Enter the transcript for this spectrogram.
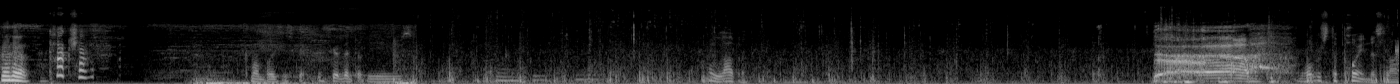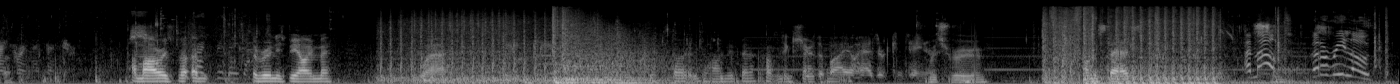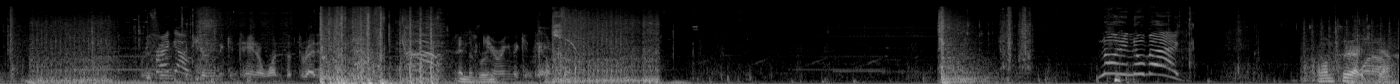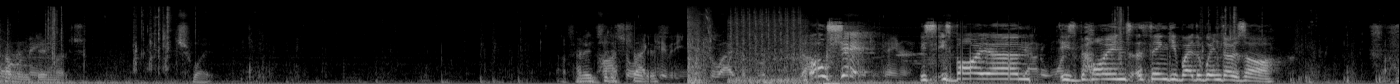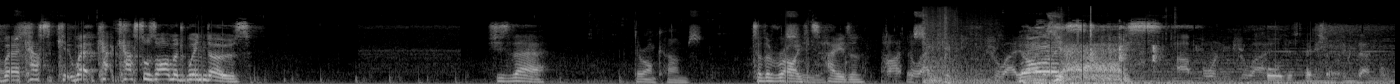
cock. Cock shot. Come on, boys, let's get, let's get the W's. Oh, ladder. What was the point of this ladder? Amara's, be- um, Arun is behind me. Where? Directly behind me, Ben, I can't really Secure the biohazard container. Which room? On the stairs. I'm out! Gotta reload! Resume Frag out. securing the container once the threat is In the room. the container. Castle. Loading new mag! I'm on 3 HP, One I on can't four really do much. Just wait. I I need to destroy this. activity. Neutralize Oh shit! container. He's, he's by um Down to one. he's behind a thingy where the windows are. Where Cas- where Ca- Castle's armored windows. She's there. They're on cams. To the right. Hayden. Hostile Yes. activity. Neutralize. Yes! Op 4 neutralized. Or just pick Mission it. successful.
